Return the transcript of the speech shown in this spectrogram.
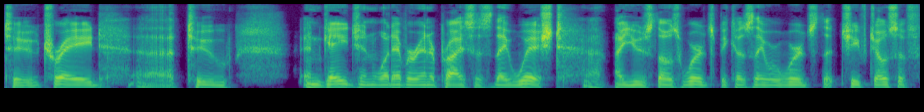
to trade, uh, to engage in whatever enterprises they wished. Uh, I use those words because they were words that Chief Joseph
